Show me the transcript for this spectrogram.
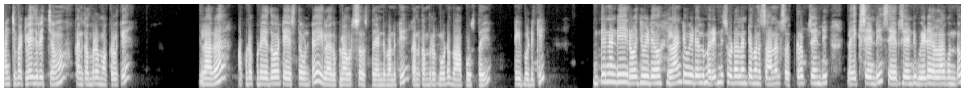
మంచి ఫర్టిలైజర్ ఇచ్చాము కనకాంబరం మొక్కలకి. ఇలాగా అప్పుడప్పుడు ఏదో ఒకటి వేస్తూ ఉంటే ఇలాగ ఫ్లవర్స్ వస్తాయండి మనకి. కనకాంబరం కూడా బాగా పూస్తాయి టీ పొడికి. ఇంతేనండి ఈ రోజు వీడియో. ఇలాంటి వీడియోలు మరిన్ని చూడాలంటే మన ఛానల్ సబ్స్క్రైబ్ చేయండి లైక్ చేయండి షేర్ చేయండి. వీడియో ఎలాగుందో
